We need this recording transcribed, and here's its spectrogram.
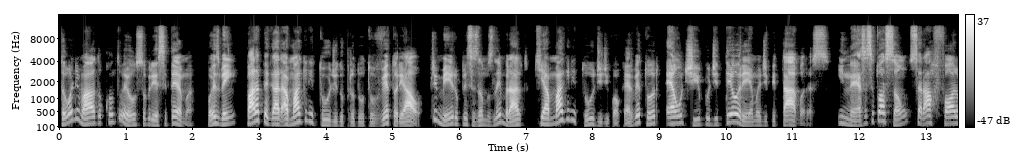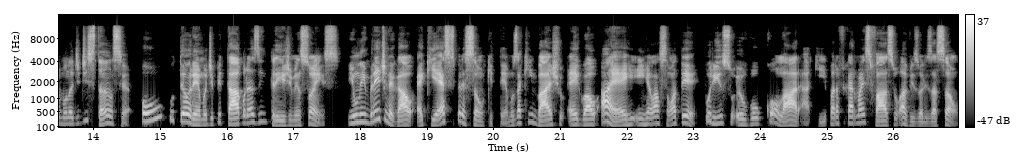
tão animado quanto eu sobre esse tema. Pois bem, para pegar a magnitude do produto vetorial, primeiro precisamos lembrar que a magnitude de qualquer vetor é um tipo de teorema de Pitágoras. E, nessa situação, será a fórmula de distância ou o teorema de Pitágoras em três dimensões. E um lembrete legal é que essa expressão que temos aqui embaixo é igual a r em relação a t. Por isso, eu vou colar aqui para ficar mais fácil a visualização.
